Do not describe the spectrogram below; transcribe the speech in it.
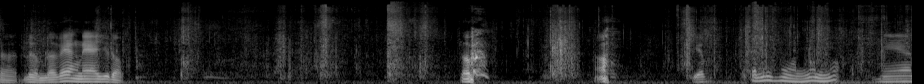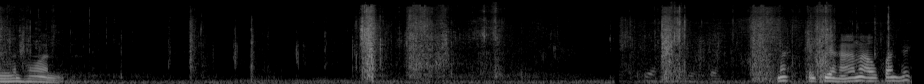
ก็เริ่มระแวงแน่อยู่ดอกระวังเอาเก็บแต่มันหอนนั่นเนาะแมนมันห่อนมาไปเคลียร์หามาเอาก่อนเฮ้ย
